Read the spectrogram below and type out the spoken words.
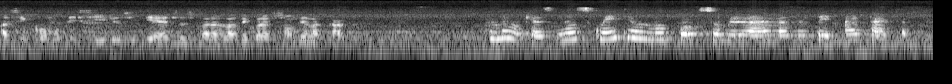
assim como utensílios e peças para a decoração de la casa. Lucas, nos cuente um pouco sobre a lana de alpaca.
